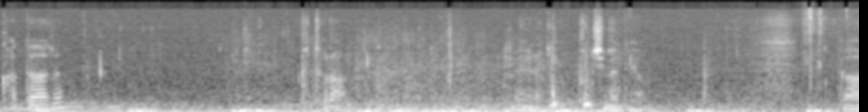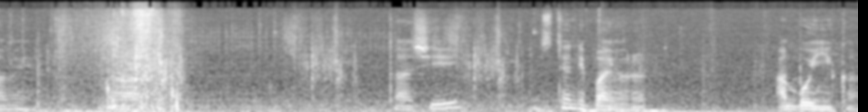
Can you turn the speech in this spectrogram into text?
간단하죠? 붙어라. 네, 이렇게 붙이면 돼요. 그 다음에 다시 스탠딩 파이어를 안 보이니까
